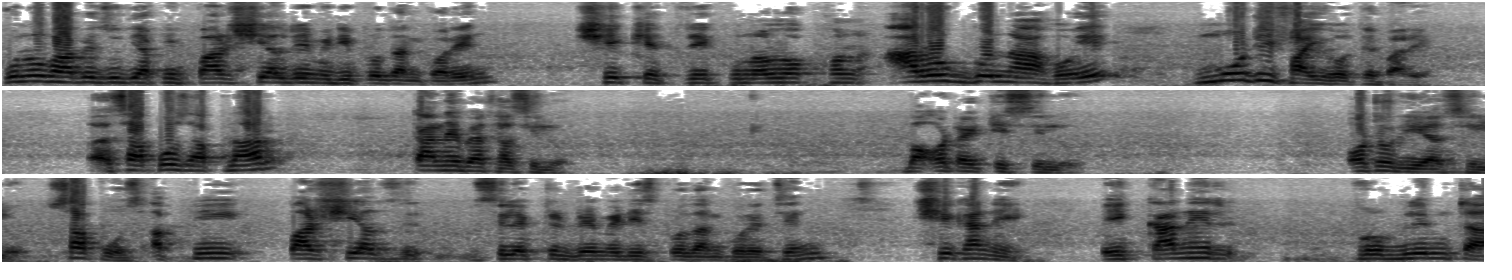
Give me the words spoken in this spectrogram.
কোনোভাবে যদি আপনি পার্শিয়াল রেমেডি প্রদান করেন, সেক্ষেত্রে কোনো লক্ষণ আরোগ্য না হয়ে মডিফাই হতে পারে। সাপোজ আপনার কানে ব্যথা ছিল বা অটাইটিস ছিল, অটোরিয়া ছিল। সাপোজ আপনি পার্শিয়াল সিলেক্টেড রেমেডিস প্রদান করেছেন, সেখানে এই কানের প্রবলেমটা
